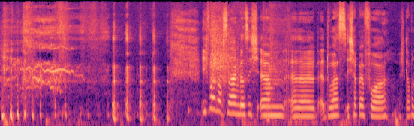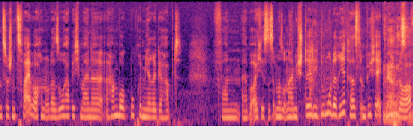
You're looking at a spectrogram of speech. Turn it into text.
ich wollte noch sagen, dass ich, ähm, äh, du hast, ich habe ja vor, ich glaube inzwischen zwei Wochen oder so, habe ich meine Hamburg-Buchpremiere gehabt. Von, äh, bei euch ist es immer so unheimlich still, die du moderiert hast im Büchereck ja, Niendorf.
